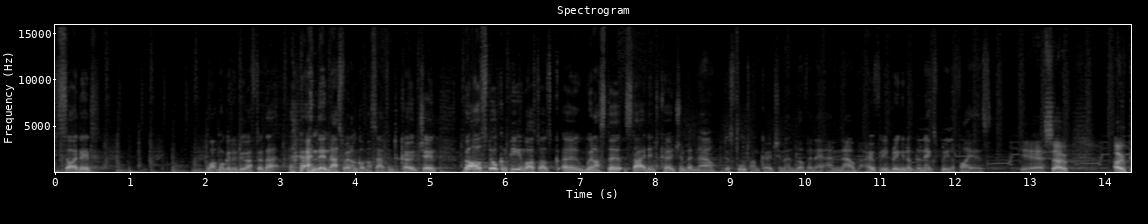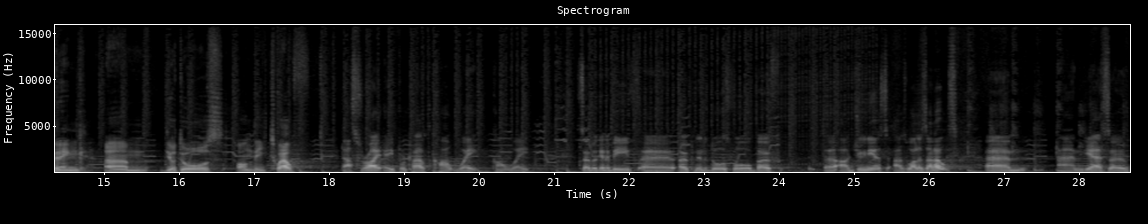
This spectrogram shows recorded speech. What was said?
decided what am I going to do after that? and then that's when I got myself into coaching. But I was still competing whilst I was uh, when I st started into coaching, but now just full time coaching and loving it, and now hopefully bringing up the next breed of fighters. Yeah. So opening um, your doors on the 12th. That's right, April 12th. Can't wait. Can't wait. So we're going to be uh, opening the doors for both uh, our juniors as well as adults. Um, and yeah, so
